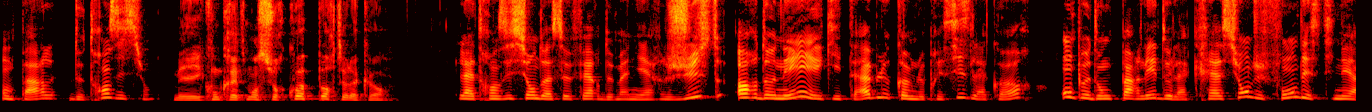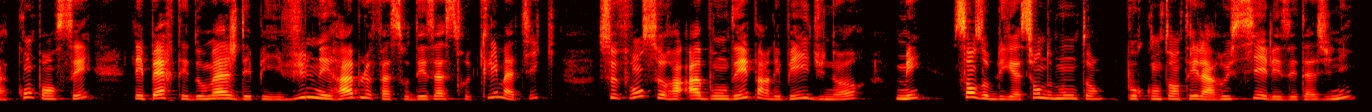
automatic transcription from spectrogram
on parle de transition. Mais concrètement, sur quoi porte l'accord? La transition doit se faire de manière juste, ordonnée et équitable, comme le précise l'accord. On peut donc parler de la création du fonds destiné à compenser les pertes et dommages des pays vulnérables face aux désastres climatiques. Ce fonds sera abondé par les pays du Nord, mais sans obligation de montant. Pour contenter la Russie et les États-Unis,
